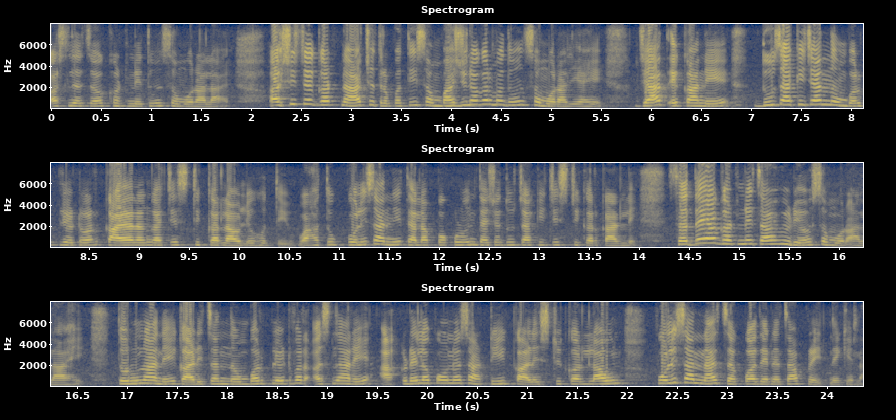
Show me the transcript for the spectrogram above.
असल्याचं घटनेतून समोर आलं आहे. अशीच एक घटना छत्रपती संभाजीनगरमधून समोर आली आहे. ज्यात एकाने दुचाकीच्या नंबर प्लेटवर काळ्या रंगाचे स्टिकर लावले होते. वाहतूक पोलिसांनी त्याला पकडून त्याच्या दुचाकीचे स्टिकर काढले. सध्या या घटनेचा व्हिडिओ समोर आला आहे. तरुणाने गाडीचा नंबर प्लेटवर असणारे आकडे लपवण्यासाठी काळे स्टिकर लावून पोलिसांना चकवा देण्याचा प्रयत्न केला.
